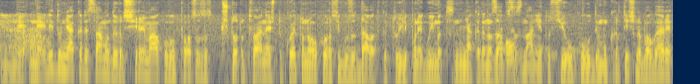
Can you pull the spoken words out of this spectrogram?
Не, не е ли до някъде само да разширя малко въпроса, защото това е нещо, което много хора си го задават, като или поне го имат някъде назад в съзнанието си около демократична България.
